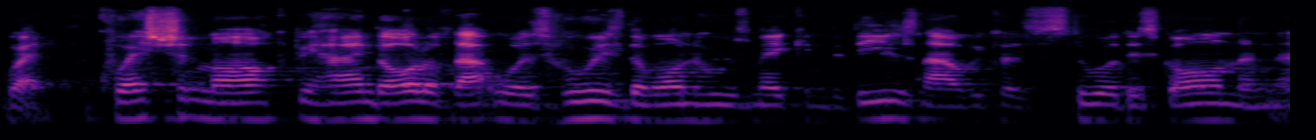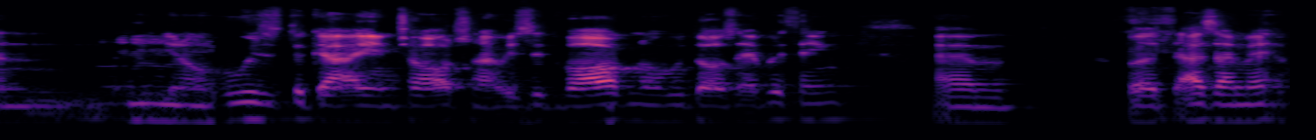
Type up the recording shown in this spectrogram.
well question mark behind all of that was who is the one who's making the deals now because Stuart is gone and and mm. you know who is the guy in charge now is it Wagner who does everything um, but as I meant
